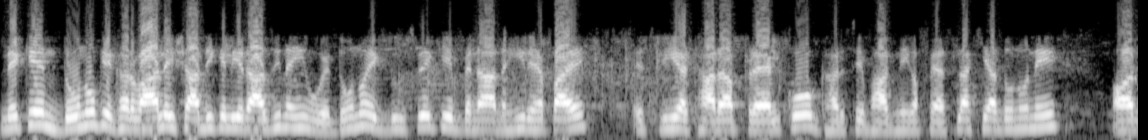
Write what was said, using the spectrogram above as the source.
लेकिन दोनों के घर वाले शादी के लिए राज़ी नहीं हुए। दोनों एक दूसरे के बिना नहीं रह पाए। इसलिए 18 अप्रैल को घर से भागने का फैसला किया दोनों ने और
